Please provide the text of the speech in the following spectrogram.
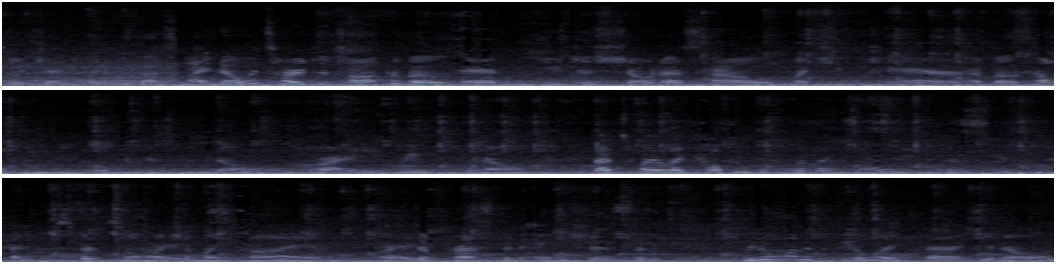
so genuine with us. I know it's hard to talk about, and you just showed us how much you've care about helping people because you know. Right. We, you know, that's why I like helping people with anxiety because it, I spend so much Right. of my time Right. depressed and anxious, and we don't want to feel like that, you know.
